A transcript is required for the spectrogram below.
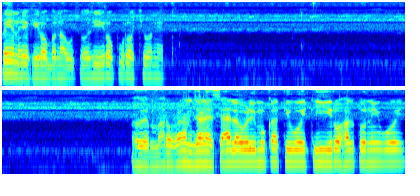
કયોનો એક હીરો બનાવું છું, હજી હીરો પૂરો થયો ને. હવે મારો રામ જાણે ચાલ અવળી મુકાતી હોય, તે હીરો હાલતો નહીં હોય,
